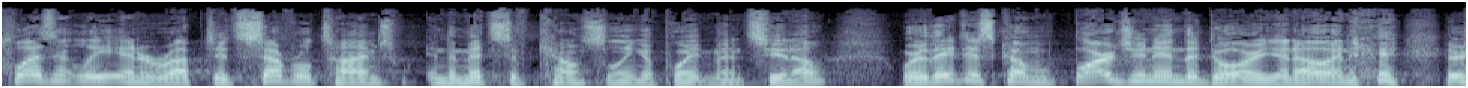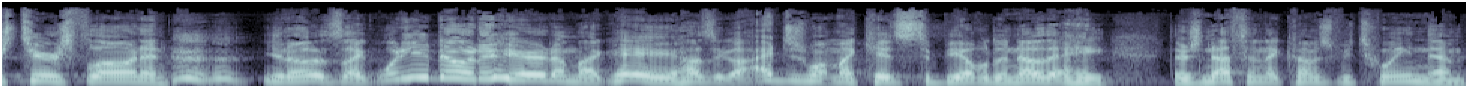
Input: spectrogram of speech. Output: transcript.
pleasantly interrupted several times in the midst of counseling appointments, you know, where they just come barging in the door, you know, and there's tears flowing and, you know, it's like, what are you doing in here? And I'm like, hey, how's it going? I just want my kids to be able to know that, hey, there's nothing that comes between them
